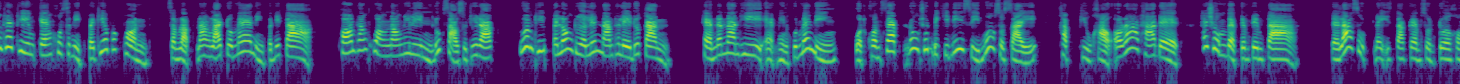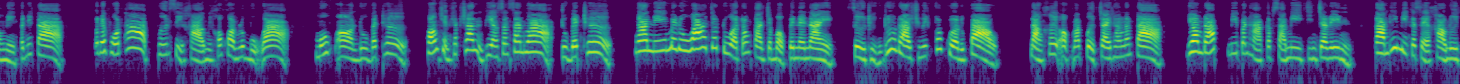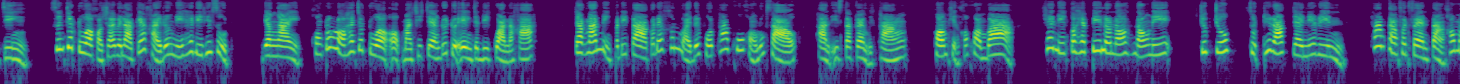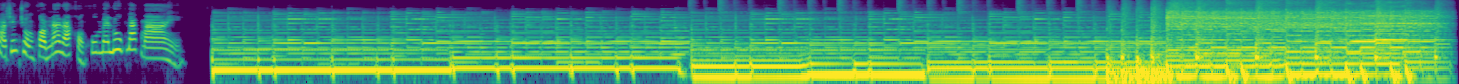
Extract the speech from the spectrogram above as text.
พึ่งแท็กทีมแก๊งคนสนิทไปเที่ยวพักผ่อนสำหรับนางร้ายตัวแม่หนิงปณิตา พร้อมทั้งควงน้องนิลิน ลูกสาวสุดที่รัก ร่วมทริปไปล่องเรือเล่นน้ำทะเลด้วยกัน แถมนานๆทีแอบเห็นคุณแม่หนิงอวดความแซ่บนุ่งชุดบิกินี่สีม่วงสดใส ขับผิวขาวออร่าท้าแดด ให้ชมแบบเต็มๆตา แต่ล่าสุดในอินสตาแกรมส่วนตัวของหนิงปณิตา ก็ได้โพสต์ภาพพื้นสีขาวมีข้อความระบุว่า move on do better ร้อมเขียนแคปชั่นเพียงสั้นๆว่า do better งานนี้ไม่รู้ว่าเจ้าตัวต้องการจะบอกเป็นในๆสื่อถึงเรื่องราวชีวิตครอบครัวหรือเปล่า หลังเคยออกมาเปิดใจทั้งน้ำตา ยอมรับมีปัญหากับสามีจินจาริน ตามที่มีกระแสข่าวลือจริง ซึ่งเจ้าตัวขอใช้เวลาแก้ไขเรื่องนี้ให้ดีที่สุด ยังไงคงต้องรอให้เจ้าตัวออกมาชี้แจงด้วยตัวเองจะดีกว่านะคะ จากนั้นหนิงปณิตาก็ได้เคลื่อนไหวด้วยโพสต์ภาพคู่ของลูกสาว ผ่านอินสตาแกรมอีกครั้ง ร้อมเขียนข้อความว่า แค่นี้ก็แฮปปี้แล้วเนาะน้องนี้ จุ๊บจุ๊บสุดที่รักยายนิรินท่ามกลางแฟนๆต่างเข้ามาชื่นชมความน่ารักของคู่แม่ลูกมากมาย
